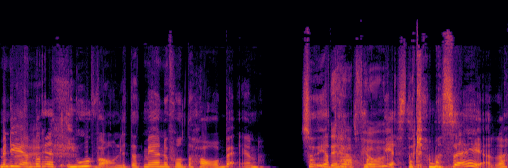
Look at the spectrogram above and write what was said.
Men det är ju ändå rätt ovanligt att människor inte har ben. Så jag Det tror att för det på- mesta kan man säga det.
